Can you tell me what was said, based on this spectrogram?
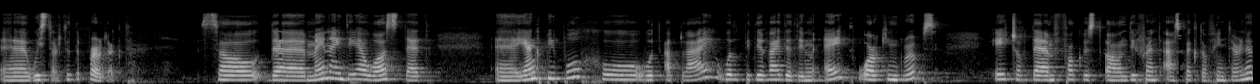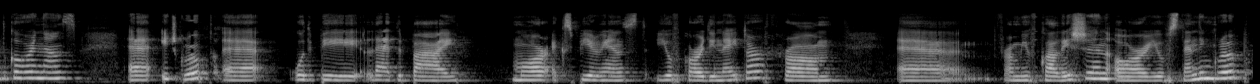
uh, we started the project. So the main idea was that uh, young people who would apply will be divided in eight working groups, each of them focused on different aspects of internet governance. Uh, each group uh, would be led by more experienced youth coordinator from, uh, from Youth Coalition or Youth Standing Group.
